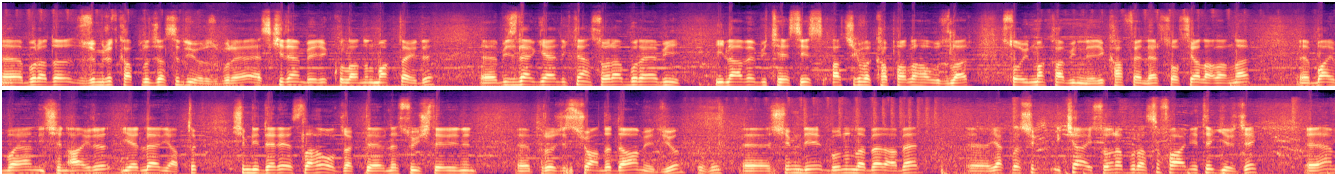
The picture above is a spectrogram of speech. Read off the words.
Ee, burada zümrüt kaplıcası diyoruz buraya. Eskiden beri kullanılmaktaydı. Ee, bizler geldikten sonra buraya bir ilave bir tesis, açık ve kapalı havuzlar, soyunma kabinleri, kafeler, sosyal alanlar, e, bay bayan için ayrı yerler yaptık. Şimdi dere ıslahı olacak devlet su işlerinin e, projesi şu anda devam ediyor. E, şimdi bununla beraber e, yaklaşık iki ay sonra burası faaliyete girecek. E, hem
